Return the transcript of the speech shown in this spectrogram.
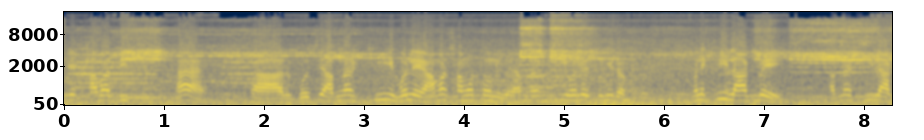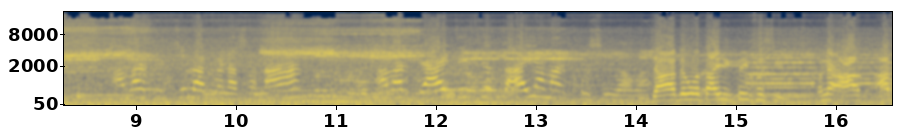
খাবার দিচ্ছি হ্যাঁ। আর বলছি আপনার কি হলে আমার সামর্থ্য অনুযায়ী আপনার কি হলে সুবিধা হবে? মানে কি লাগবে? আপনার কি লাগবে? আমার কিছু লাগবে না সোনা। আমার যাই দিচ্ছে তাই আমার খুশি বাবা। যা দেবো তাই দেখতেই খুশি। মানে আর আর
